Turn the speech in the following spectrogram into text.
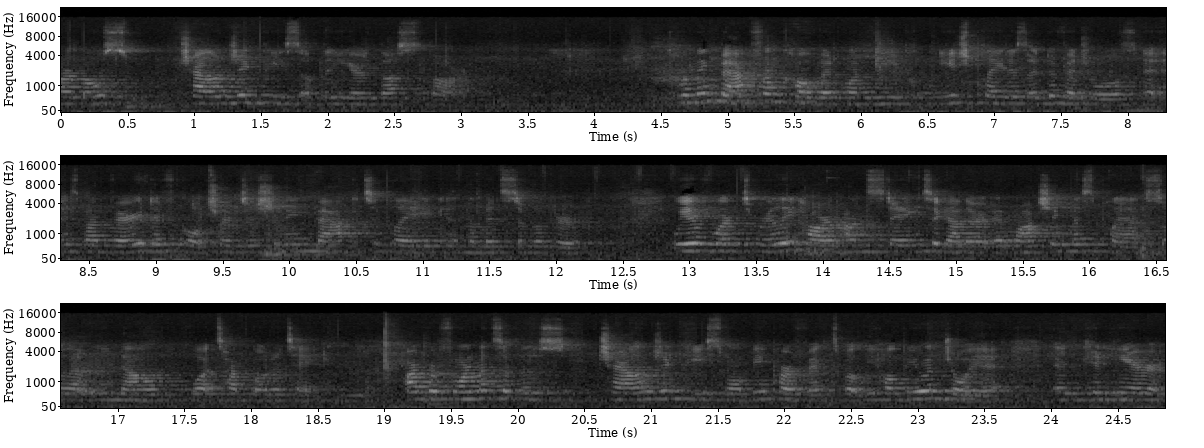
our most challenging piece of the year thus far. Coming back from COVID when we each played as individuals, it has been very difficult transitioning back to playing in the midst of a group. We have worked really hard on staying together and watching Ms. Plant so that we know what tempo to take. Our performance of this challenging piece won't be perfect, but we hope you enjoy it and can hear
